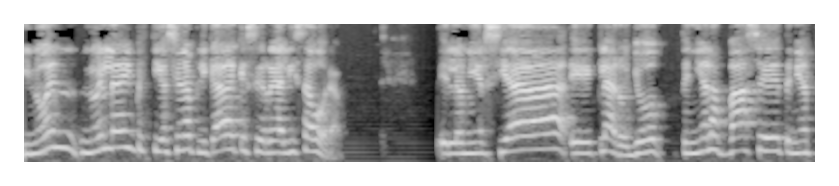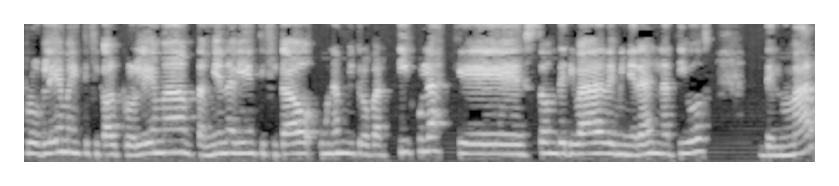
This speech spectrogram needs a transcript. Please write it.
y no en, no en la investigación aplicada que se realiza ahora. En la universidad, eh, claro, yo tenía las bases, tenía el problema, identificado el problema, también había identificado unas micropartículas que son derivadas de minerales nativos del mar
